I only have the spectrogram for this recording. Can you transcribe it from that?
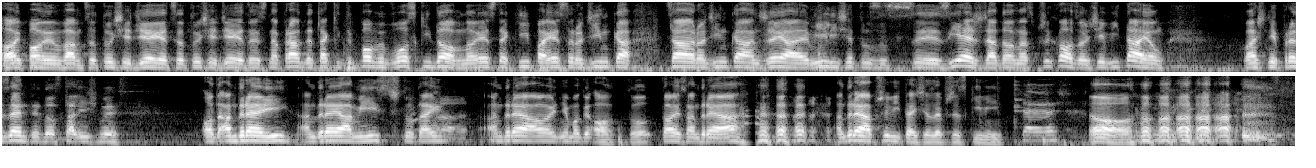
Oj, powiem wam, co tu się dzieje, co tu się dzieje. To jest naprawdę taki typowy włoski dom. No jest ekipa, jest rodzinka, cała rodzinka Andrzeja, Emilii się tu z, z, zjeżdża do nas, przychodzą, się witają. Właśnie prezenty dostaliśmy od Andrei. Andrea Mistrz tutaj. Andrea, oj, nie mogę. O, tu, to jest Andrea. Andrea, przywitaj się ze wszystkimi. Cześć! O!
